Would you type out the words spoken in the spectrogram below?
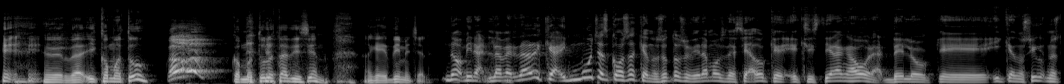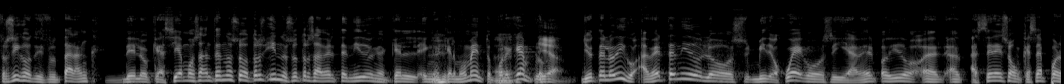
de verdad. Y como tú. ¿Cómo? Como tú lo estás diciendo. Ok, dime, Chele. No, mira, la verdad es que hay muchas cosas que nosotros hubiéramos deseado que existieran ahora, de lo que y que nos nuestros hijos disfrutaran de lo que hacíamos antes nosotros y nosotros haber tenido en aquel en aquel momento. Por ejemplo, Yeah. yo te lo digo, haber tenido los videojuegos y haber podido eh, hacer eso, aunque sea por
